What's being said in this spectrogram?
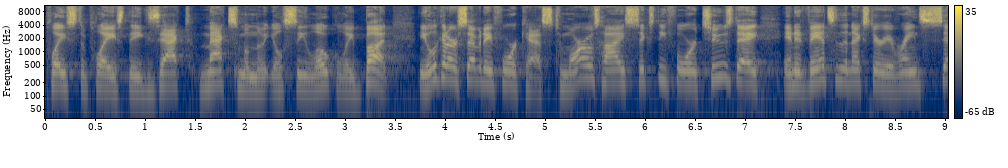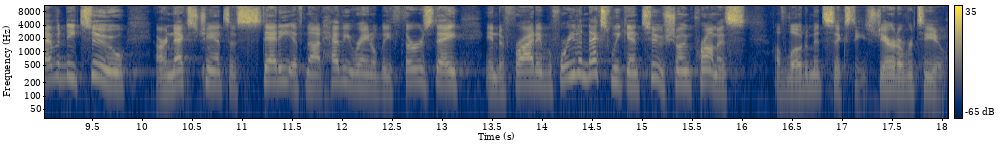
place to place, the exact maximum that you'll see locally. But you look at our seven day forecast. Tomorrow's high 64, Tuesday in advance in the next area of rain 72. Our next chance of steady, if not heavy rain, will be Thursday into Friday, before even next weekend, too, showing promise of low to mid 60s. Jared, over to you.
